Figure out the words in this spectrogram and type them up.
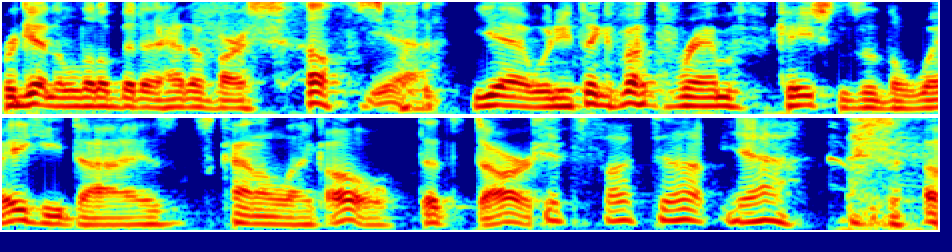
we're getting a little bit ahead of ourselves. Yeah. But yeah, when you think about the ramifications of the way he dies, it's kind of like, oh, that's dark. It's fucked up. Yeah. so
